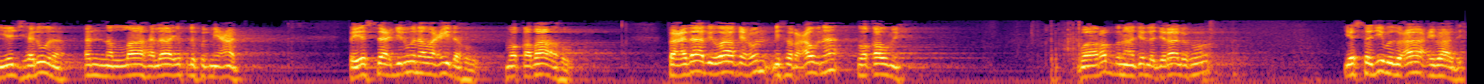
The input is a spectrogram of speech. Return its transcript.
يجهلون أن الله لا يخلف الميعاد فيستعجلون وعيده وقضاءه فعذاب واقع بفرعون وقومه. وربنا جل جلاله يستجيب دعاء عباده.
